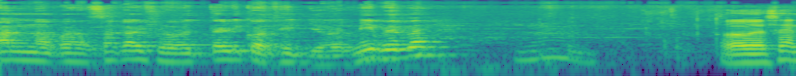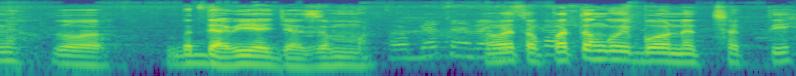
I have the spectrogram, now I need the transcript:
હાનના પાસે સકાવશું હવે તડકો થઈ ગયો. નહીં ભાઈ ભાઈ? તો હવે છે ને તો બધા વ્યાઈ જાય જમવા. હવે તો પતંગો બહુ નથી શકતી.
